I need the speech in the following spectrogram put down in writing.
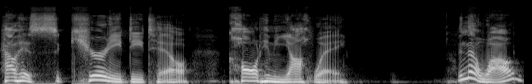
how his security detail called him Yahweh. Isn't that wild?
